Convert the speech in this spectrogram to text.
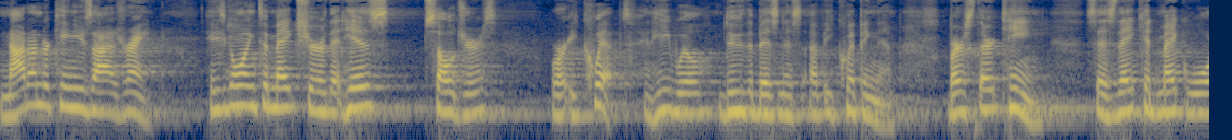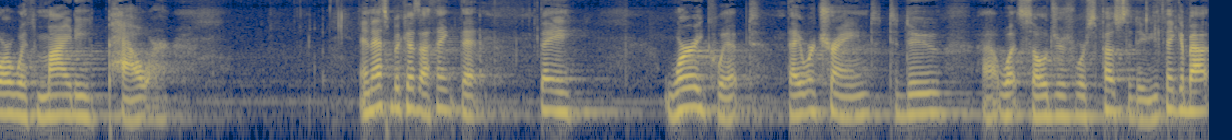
Not under King Uzziah's reign. He's going to make sure that his soldiers were equipped, and he will do the business of equipping them. Verse 13 says they could make war with mighty power. And that's because I think that they were equipped, they were trained to do uh, what soldiers were supposed to do. You think about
